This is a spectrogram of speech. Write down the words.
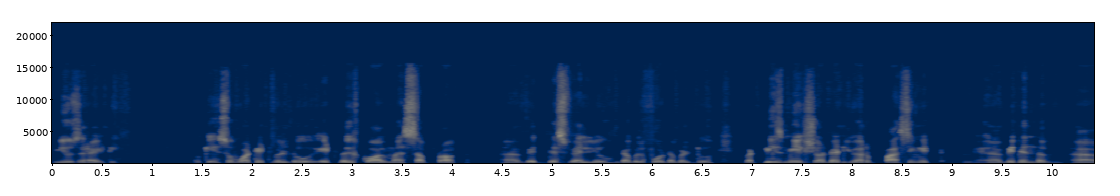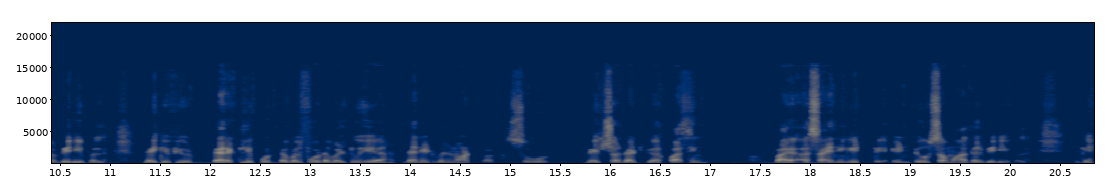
user id okay so what it will do it will call my subproc uh, with this value double four double two. But please make sure that you are passing it uh, within the uh, variable. Like if you directly put double four double two here then it will not work. So make sure that you are passing by assigning it into some other variable. Okay?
